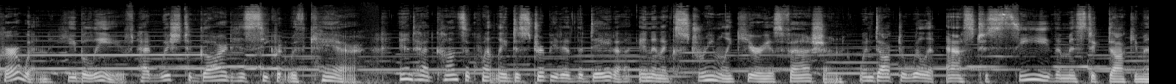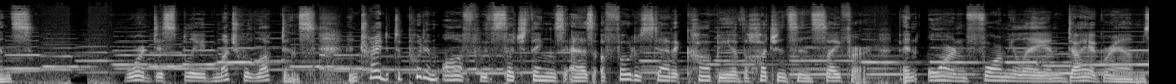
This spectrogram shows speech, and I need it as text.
Curwen, he believed, had wished to guard his secret with care and had consequently distributed the data in an extremely curious fashion. When Dr. Willett asked to see the mystic documents, Ward displayed much reluctance and tried to put him off with such things as a photostatic copy of the Hutchinson cipher, an Orne formulae and diagrams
